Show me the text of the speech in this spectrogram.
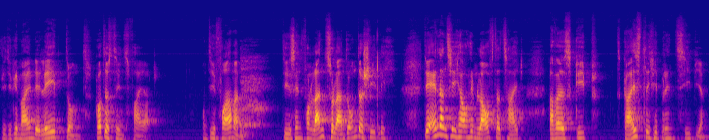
wie die Gemeinde lebt und Gottesdienst feiert, und die Formen, die sind von Land zu Land unterschiedlich. Die ändern sich auch im Lauf der Zeit, aber es gibt geistliche Prinzipien,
